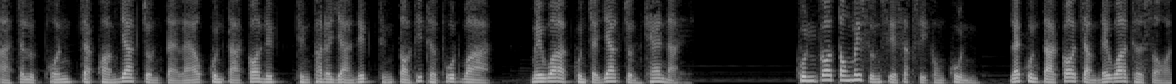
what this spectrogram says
อาจจะหลุดพ้นจากความยากจนแต่แล้วคุณตาก็นึกถึงภรรยานึกถึงตอนที่เธอพูดว่า ไม่ว่าคุณจะยากจนแค่ไหน คุณก็ต้องไม่สูญเสียศักดิ์ศรีของคุณ และคุณตาก็จำได้ว่าเธอสอน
